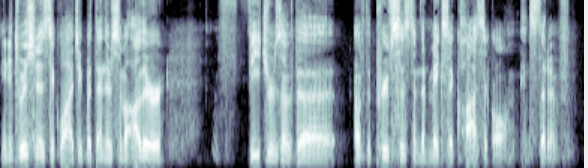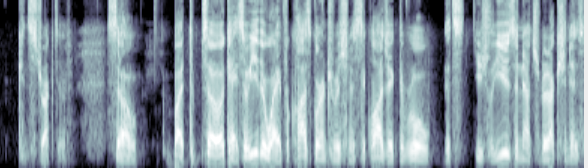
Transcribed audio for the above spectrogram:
in intuitionistic logic, but then there's some other features of the of the proof system that makes it classical instead of constructive. So, but so okay, so either way, for classical or intuitionistic logic, the rule that's usually used in natural deduction is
